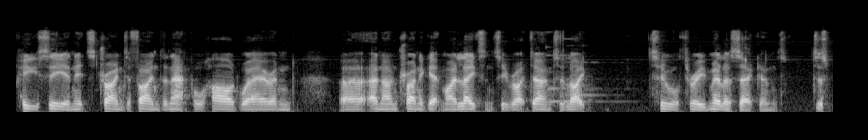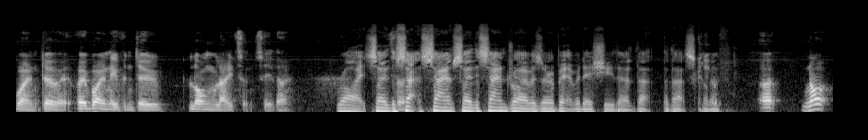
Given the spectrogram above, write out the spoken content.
PC and it's trying to find an Apple hardware and uh, and I'm trying to get my latency right down to like two or three milliseconds, just won't do it. It won't even do long latency though. Right. So the So- sa- sound, so the sound drivers are a bit of an issue. That that, but that's kind of Uh, not.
